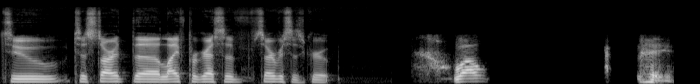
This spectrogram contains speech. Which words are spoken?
to to start the Life Progressive Services Group? Well, as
